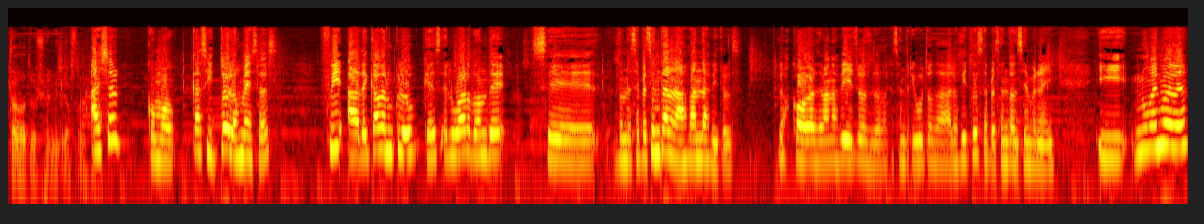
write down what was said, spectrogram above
Todo tuyo el micrófono. Ayer, como casi todos los meses, fui a The Cavern Club, que es el lugar donde se, donde se presentan las bandas Beatles. Los covers de bandas Beatles, los que hacen tributos a los Beatles, se presentan siempre ahí. Y Nube 9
